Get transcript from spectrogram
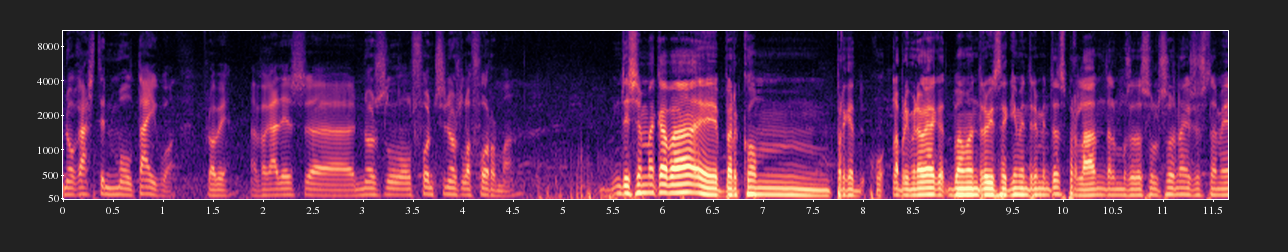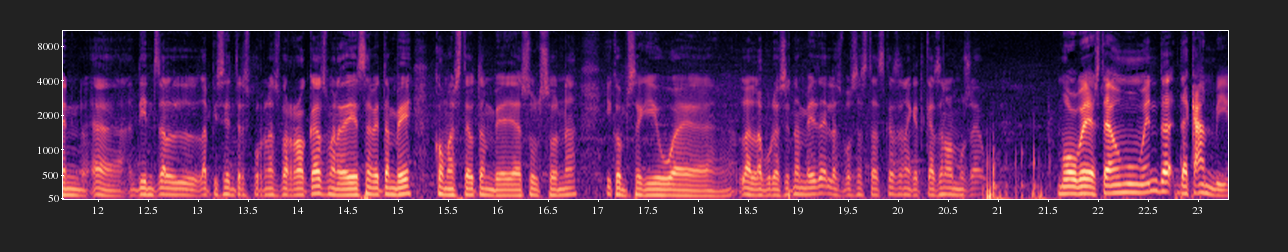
no gasten molta aigua, però bé, a vegades eh, no és el fons sinó és la forma. Deixa'm acabar eh, per com... perquè la primera vegada que vam entrevistar aquí mentre mentre parlàvem del Museu de Solsona i justament eh, dins de l'epicentre Espurnes Barroques m'agradaria saber també com esteu també a Solsona i com seguiu eh, l'elaboració també de les vostres tasques en aquest cas en el museu. Molt bé, estem en un moment de, de canvi.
